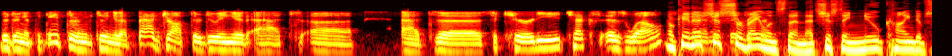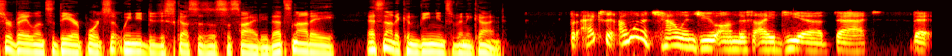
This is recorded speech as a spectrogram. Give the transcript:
They're doing it at the gates. They're doing it at bag drop. They're doing it at uh, at uh, security checks as well. Okay, that's And just surveillance then. That's just a new kind of surveillance at the airports that we need to discuss as a society. That's not a that's not a convenience of any kind. But actually, I want to challenge you on this idea that that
